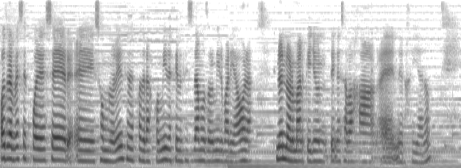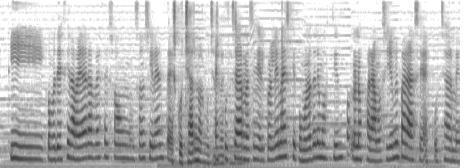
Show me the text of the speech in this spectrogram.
otras veces puede ser eh, somnolencia después de las comidas, que necesitamos dormir varias horas. No es normal que yo tenga esa baja eh, energía, ¿no? Y como te decía, la mayoría de las veces son, son silentes. Escucharnos muchas veces. Escucharnos. El problema es que como no tenemos tiempo, no nos paramos. Si yo me parase a escucharme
